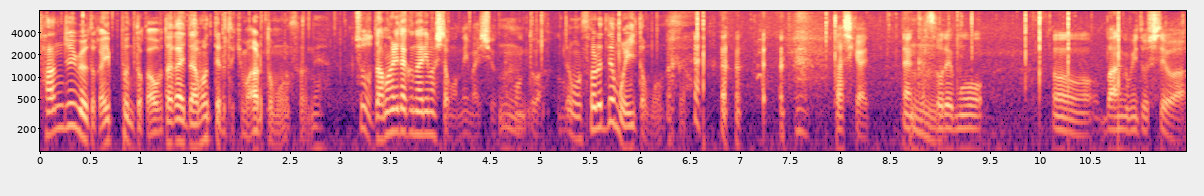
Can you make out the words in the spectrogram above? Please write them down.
30秒とか1分とかお互い黙ってる時もあると思うんですよね。ちょっと黙りたくなりましたもんね今一瞬、うん。本当は。でもそれでもいいと思うんですよ。確かに。なんかそれも、うん番組としては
